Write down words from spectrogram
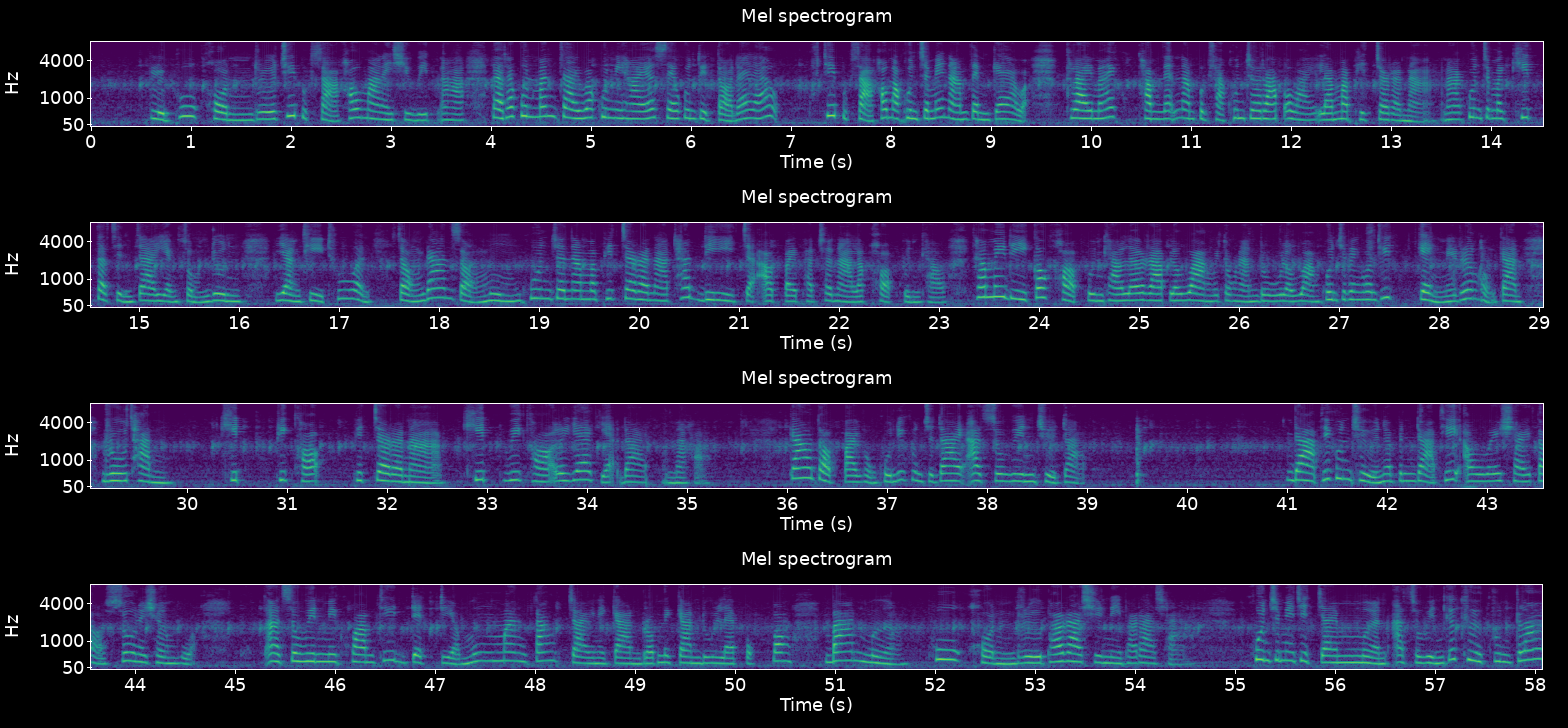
หรือผู้คนหรือที่ปรึกษาเข้ามาในชีวิตนะคะ แต่ถ้าคุณมั่นใจว่าคุณมี higher self คุณติดต่อได้แล้ว ที่ปรึกษาเข้ามาคุณจะไม่น้ำเต็มแก้วอะ่ะ ใครมาให้คำแนะนำปรึกษาคุณจะรับเอาไว้แล้วมาพิจารณานะคะคุณจะมาคิดตัดสินใจอย่างสมดุลอย่างถี่ถ้วนสองด้านสองมุม คุณจะนำมาพิจารณาถ้าดีจะเอาไปพัฒนาและขอบคุณเขา ถ้าไม่ดีก็ขอบคุณเขาแล้วรับแล้ววางไว้ตรงนั้นรู้แล้ววาง คุณจะเป็นคนที่เก่งในเรื่องของการรู้ทัน คิดพิเคราะห์ พิจารณา คิดวิเคราะห์และแยกแยะได้นะคะ ก้าวต่อไปของคุณที่คุณจะได้อัศวินถือดาบ ดาบที่คุณถือเนี่ยเป็นดาบที่เอาไว้ใช้ต่อสู้ในเชิงบวก อัศวินมีความที่เด็ดเดี่ยวมุ่งมั่นตั้งใจในการรบในการดูแลปกป้องบ้านเมือง ผู้คนหรือพระราชินีพระราชา คุณจะมีจิตใจเหมือนอัศวินก็คือคุณกล้า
